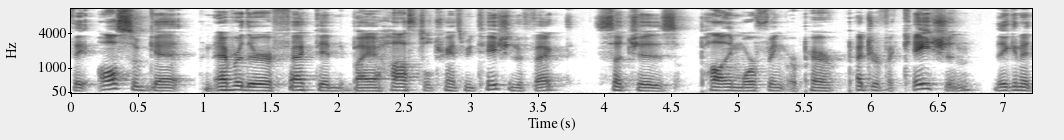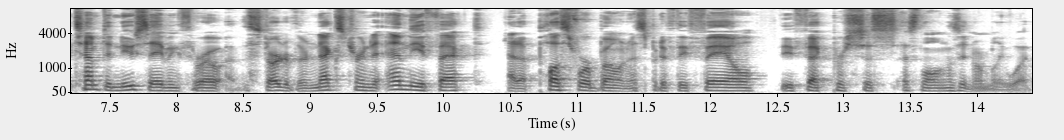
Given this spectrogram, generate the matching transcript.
they also get, whenever they're affected by a hostile transmutation effect, such as polymorphing or petrification, they can attempt a new saving throw at the start of their next turn to end the effect at a plus four bonus, but if they fail, the effect persists as long as it normally would.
